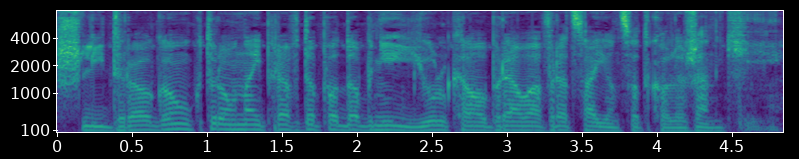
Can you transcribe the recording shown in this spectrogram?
szli drogą, którą najprawdopodobniej Julka obrała wracając od koleżanki.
